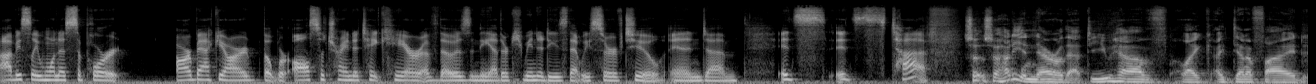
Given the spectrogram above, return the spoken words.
obviously want to support our backyard, but we're also trying to take care of those in the other communities that we serve too. And um, it's it's tough. So, so how do you narrow that? Do you have like identified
